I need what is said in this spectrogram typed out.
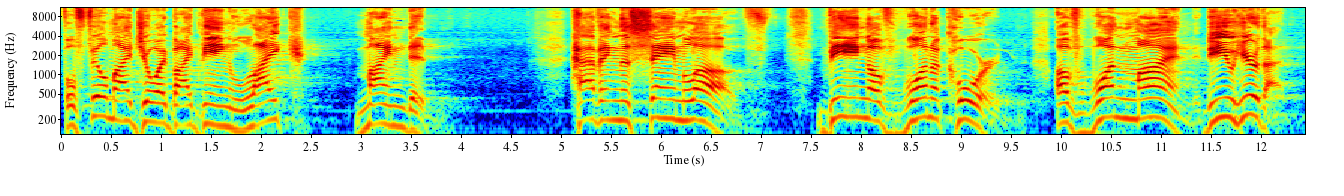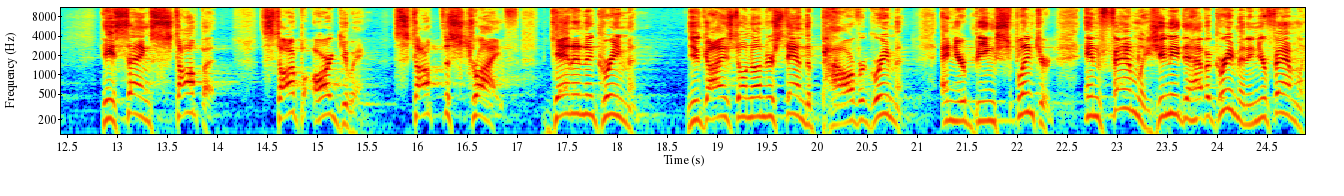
fulfill my joy by being like minded, having the same love, being of one accord, of one mind. Do you hear that? He's saying, stop it. Stop arguing. Stop the strife. Get an agreement. You guys don't understand the power of agreement, and you're being splintered. In families, you need to have agreement in your family.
